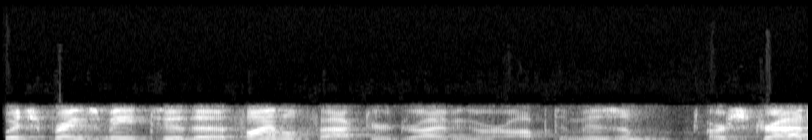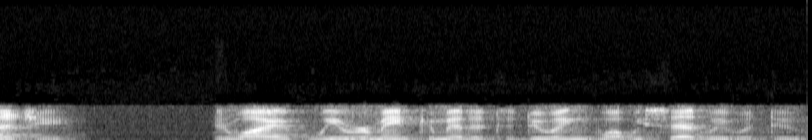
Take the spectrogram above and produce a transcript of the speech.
Which brings me to the final factor driving our optimism, our strategy, and why we remain committed to doing what we said we would do.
